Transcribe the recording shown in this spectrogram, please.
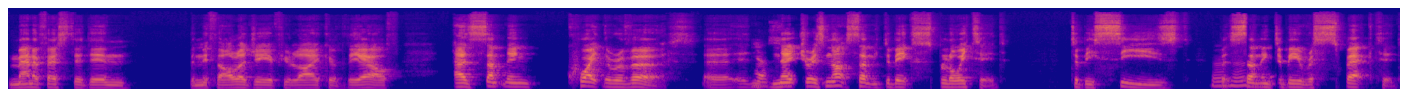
manifested in the mythology, if you like, of the elf, as something quite the reverse. Uh, yes. Nature is not something to be exploited, to be seized, mm-hmm. but something to be respected.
